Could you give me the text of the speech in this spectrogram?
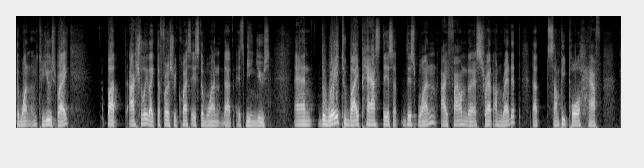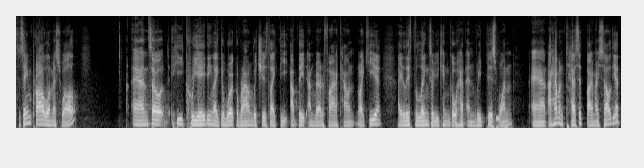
the one to use right? But actually like the first request is the one that is being used. And the way to bypass this uh, this one i found a thread on reddit that some people have the same problem as well and so he creating like the workaround which is like the update unverified account right here i leave the link so you can go ahead and read this one and i haven't tested by myself yet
